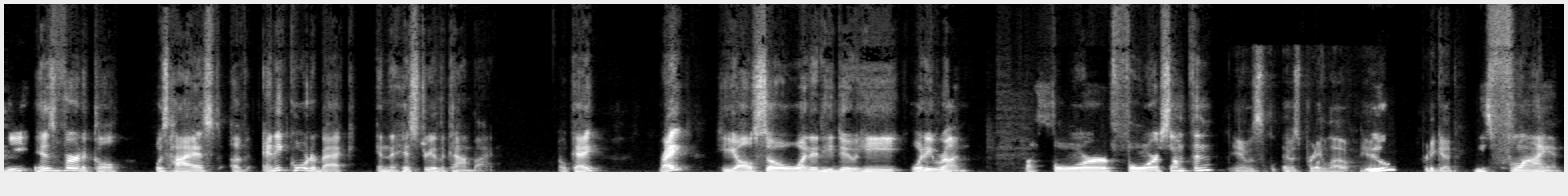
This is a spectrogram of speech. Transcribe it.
He his vertical was highest of any quarterback in the history of the combine. Okay, right? He also what did he do? He what did he run? A four four something It was it was pretty low. Yeah, two. pretty good. He's flying.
